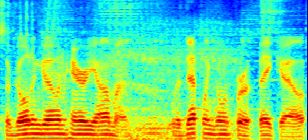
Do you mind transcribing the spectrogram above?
so Gholdengo and Hariyama. We're definitely going for a fake out.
